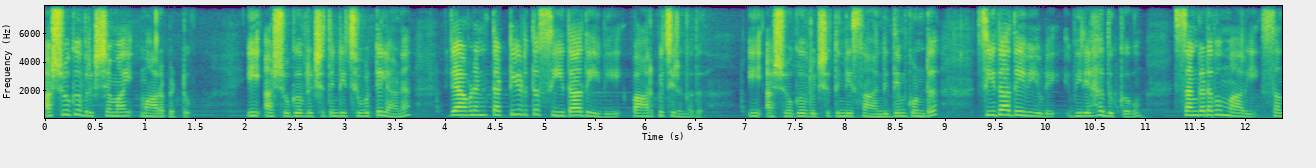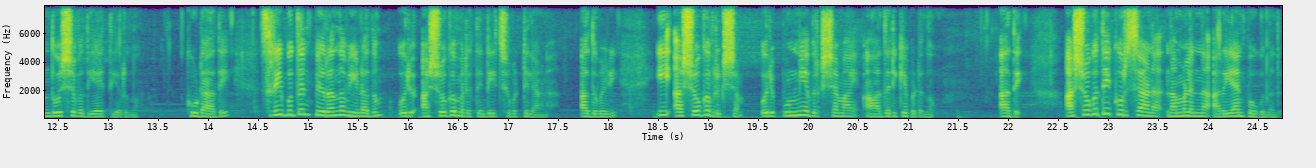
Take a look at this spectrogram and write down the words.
അശോകവൃക്ഷമായി മാറപ്പെട്ടു. ഈ അശോകവൃക്ഷത്തിന്റെ ചുവട്ടിലാണ് രാവണൻ തട്ടിയെടുത്ത സീതാദേവിയെ പാർപ്പിച്ചിരുന്നത്. ഈ അശോകവൃക്ഷത്തിന്റെ സാന്നിധ്യം കൊണ്ട് സീതാദേവിയുടെ വിരഹദുഃഖവും സങ്കടവും മാറി സന്തോഷവതിയായി തീർന്നു. കൂടാതെ ശ്രീബുദ്ധൻ പിറന്നു വീണതും ഒരു അശോകമരത്തിന്റെ ചുവട്ടിലാണ്. അതുവഴി ഈ അശോകവൃക്ഷം ഒരു പുണ്യവൃക്ഷമായി ആദരിക്കപ്പെടുന്നു. അതെ അശോകത്തെക്കുറിച്ചാണ് നമ്മൾ ഇന്ന് അറിയാൻ പോകുന്നത്.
